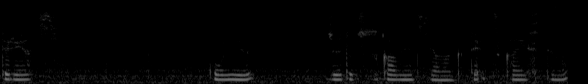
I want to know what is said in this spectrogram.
てるやつ。こういうずっと使うやつじゃなくて使い捨ての。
